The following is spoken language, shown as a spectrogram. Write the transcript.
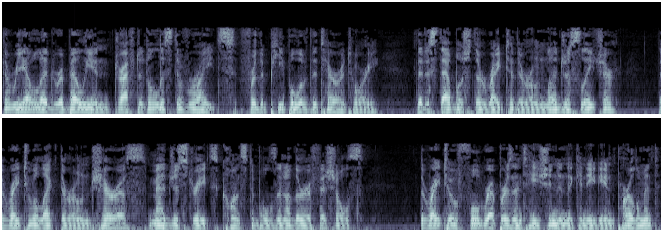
the Riel-led rebellion drafted a list of rights for the people of the territory that established their right to their own legislature, the right to elect their own sheriffs, magistrates, constables, and other officials, the right to a full representation in the Canadian Parliament,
